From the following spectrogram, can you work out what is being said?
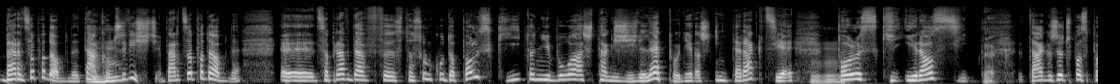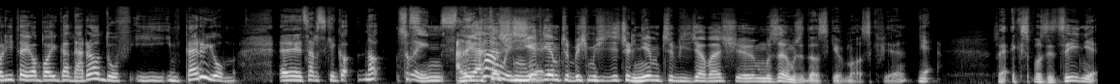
Bardzo podobny, tak, mhm. oczywiście, bardzo podobny. E, co prawda w stosunku do Polski to nie było aż tak źle, ponieważ interakcje mhm. Polski i Rosji, tak. tak, Rzeczpospolitej obojga narodów i imperium e, carskiego, no Słuchaj, ale ja też się. nie wiem, czy byśmy się cieszyli. Nie wiem, czy widziałaś e, Muzeum Żydowskie w Moskwie. Nie. Słuchaj, ekspozycyjnie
